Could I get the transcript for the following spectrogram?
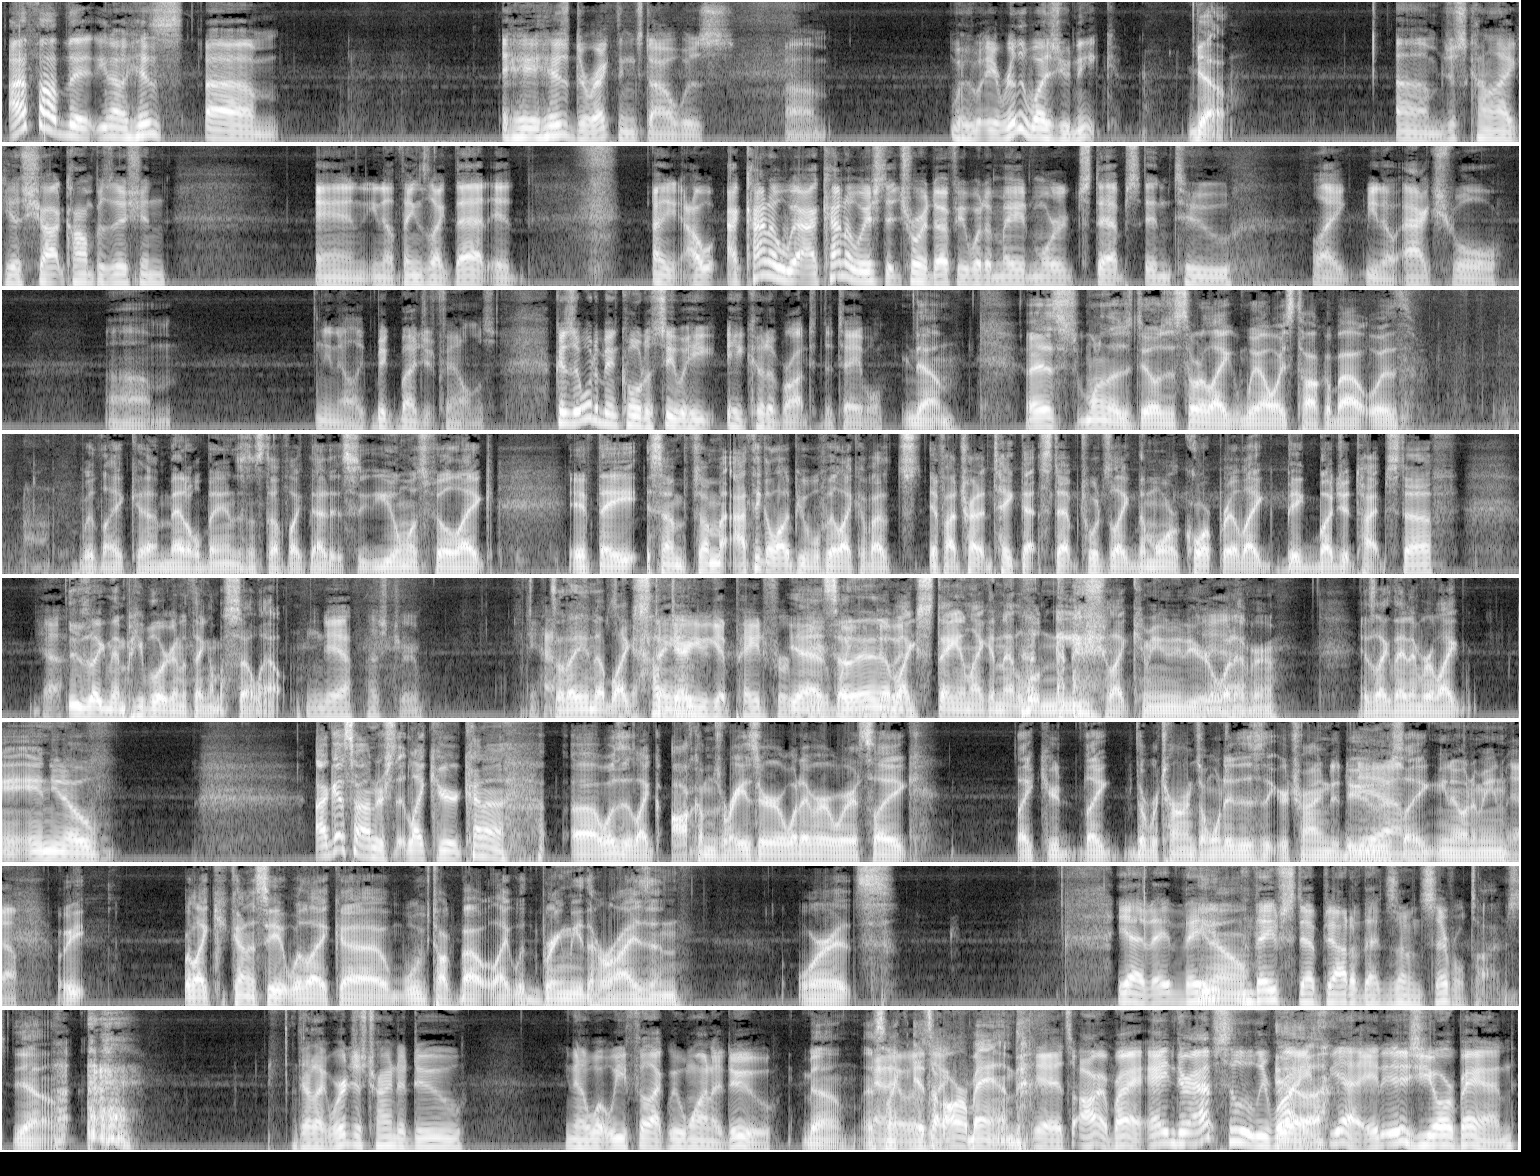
I thought that you know his um his directing style was um it really was unique. Yeah. Um, just kind of like his shot composition and you know things like that. It I I kind of I kind of wish that Troy Duffy would have made more steps into like you know actual um you know like big budget films because it would have been cool to see what he he could have brought to the table. Yeah, it's one of those deals. It's sort of like we always talk about with with like uh, metal bands and stuff like that. It's you almost feel like if they some some. I think a lot of people feel like if I if I try to take that step towards like the more corporate, like big budget type stuff, Yeah, it's like then people are going to think I'm a sellout. yeah, that's true. Yeah. So they end up like, how staying. dare you get paid for Yeah, your- so they end up like staying like in that little niche like community or Yeah. whatever. It's like they never like, and, and, you know, I guess I understand. Like you're kind of, uh, was it like Occam's razor or whatever, where it's like, like you're like the returns on what it is that you're trying to do Yeah. is like, you know what I mean? yeah We, or like you kind of see it with like uh, we've talked about like with Bring Me the Horizon, where it's yeah they they You know. they've stepped out of that zone several times. yeah, They're like we're just trying to do you know what we feel like we want to do. yeah. It's And like was it's like- our band. Yeah, it's all right, and you're absolutely right. Yeah. it is your band,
